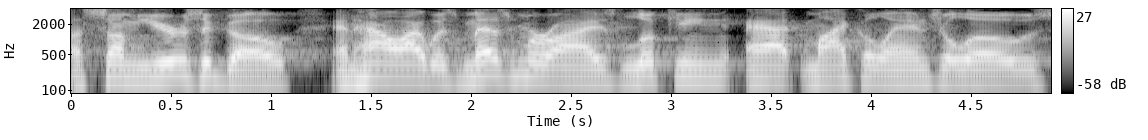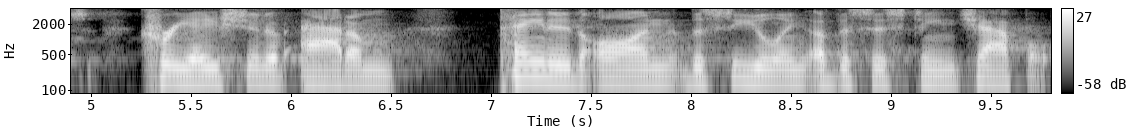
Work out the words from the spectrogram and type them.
uh, some years ago, and how I was mesmerized looking at Michelangelo's creation of Adam painted on the ceiling of the Sistine Chapel,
